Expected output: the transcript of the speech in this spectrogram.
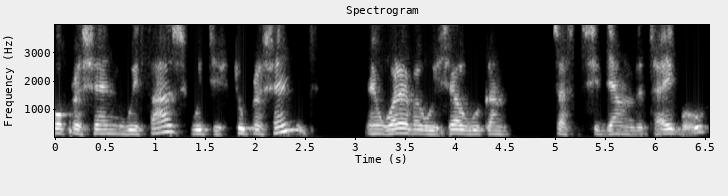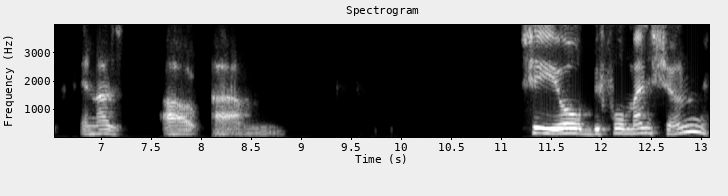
4% with us, which is 2%. And whatever we sell, we can just sit down at the table. And as our um, CEO before mentioned,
